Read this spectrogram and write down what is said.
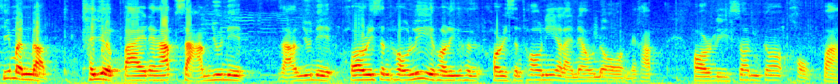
ที่มันแบบขยบไปนะครับ3 unit 3 unit horizontally horizontal นี่อะไรแนวนอนนะครับ horizon ก็ขอบฟ้า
